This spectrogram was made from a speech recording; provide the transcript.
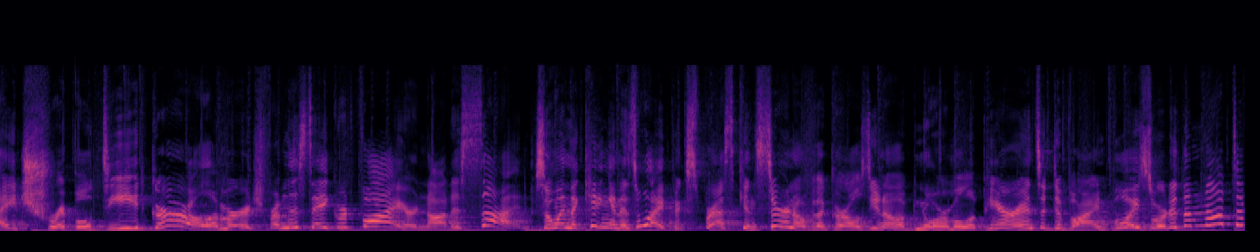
a triple deed girl emerged from the sacred fire, not a son. So when the king and his wife expressed concern over the girl's, you know, abnormal appearance, a divine voice ordered them not to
